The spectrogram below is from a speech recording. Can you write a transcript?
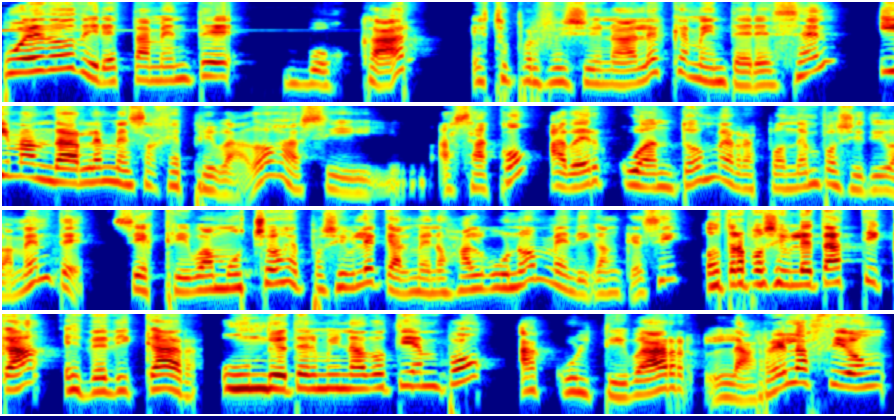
puedo directamente buscar estos profesionales que me interesen y mandarles mensajes privados, así a saco, a ver cuántos me responden positivamente. Si escribo a muchos, es posible que al menos algunos me digan que sí. Otra posible táctica es dedicar un determinado tiempo a cultivar la relación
